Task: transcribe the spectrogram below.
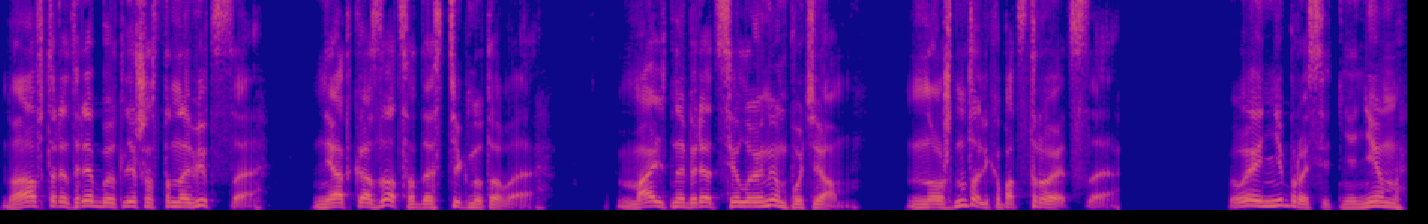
но авторы требуют лишь остановиться, не отказаться от достигнутого. Мальт наберет силу иным путем. Нужно только подстроиться. Уэйн не бросит ни ним,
